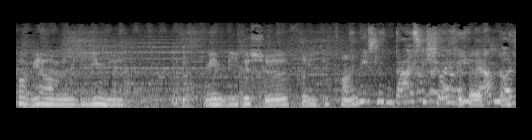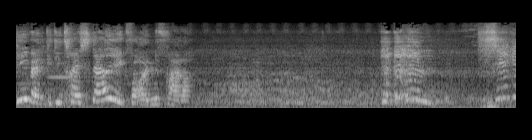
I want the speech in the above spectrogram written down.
Får vi ham jo lige med. Min lille søde Fritte Det dreng. mest legendariske show i hele verden, og alligevel kan de tre stadig ikke få øjnene fra dig. Sikke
